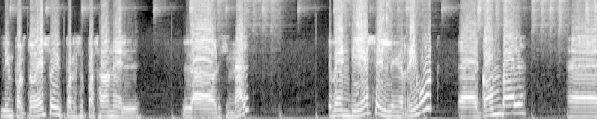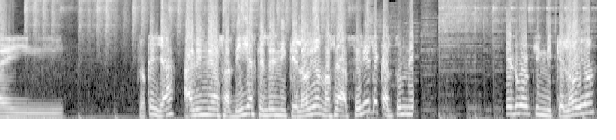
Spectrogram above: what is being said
le importó eso y por eso pasaron el la original. Ben 10, el reboot, eh, Gumball, eh, y creo que ya, Alvin y las ardillas, que es de Nickelodeon, o sea, series de Cartoon Network y Nickelodeon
